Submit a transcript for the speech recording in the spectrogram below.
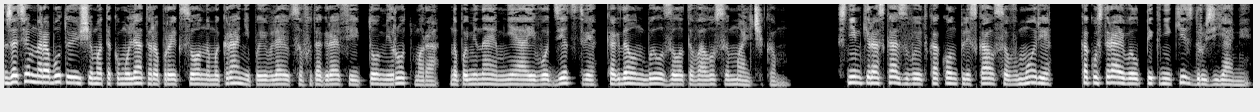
затем на работающем от аккумулятора проекционном экране появляются фотографии Томми Ротмара, напоминая мне о его детстве, когда он был золотоволосым мальчиком. Снимки рассказывают, как он плескался в море, как устраивал пикники с друзьями.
